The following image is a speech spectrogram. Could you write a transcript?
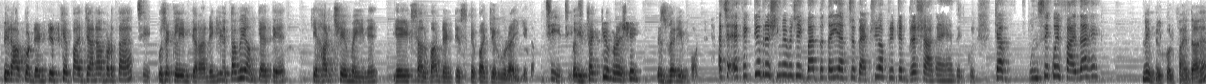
फिर आपको डेंटिस्ट के पास जाना पड़ता है जी। उसे क्लीन कराने के लिए। तभी हम कहते हैं कि हर छह महीने या एक साल बाद डेंटिस्ट के पास ज़रूर आइएगा। जी जी तो effective brushing is very important अच्छा इफ़ेक्टिव ब्रशिंग में मुझे एक बात बताइए आप जो बैटरी ऑपरेटेड ब्रश आ गए हैं बिल्कुल क्या उनसे कोई फ़ायदा है? नहीं बिल्कुल फ़ायदा है।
